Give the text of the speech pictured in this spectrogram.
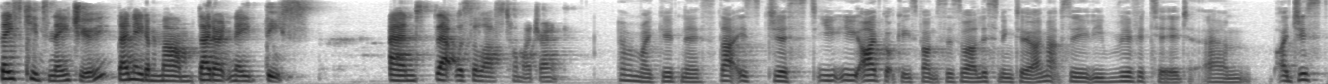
These kids need you. They need a mum. They don't need this. And that was the last time I drank. Oh my goodness, that is just you. you I've got goosebumps as well listening to it. I'm absolutely riveted. Um, I just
